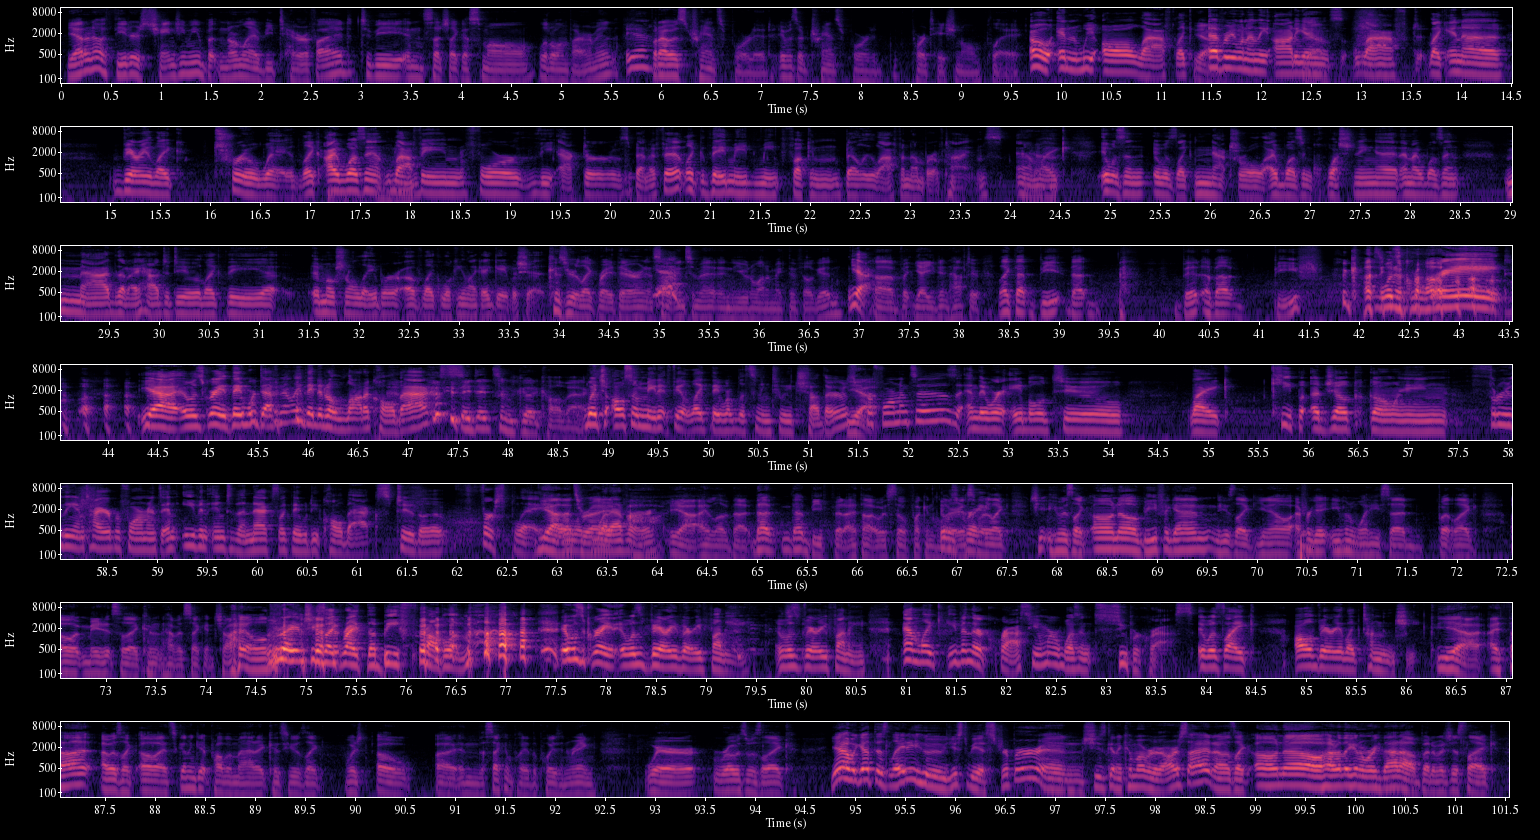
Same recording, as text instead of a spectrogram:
yeah i don't know if is changing me but normally i'd be terrified to be in such like a small little environment Yeah. but i was transported it was a transported portational play Oh, and we all laughed. Like Yeah. everyone in the audience laughed, like in a very like true way. Like I wasn't Mm-hmm. laughing for the actors' benefit. Like they made me fucking belly laugh a number of times, and Yeah. like it was an it was like natural. I wasn't questioning it, and I wasn't mad that I had to do like the emotional labor of like looking like I gave a shit. because you're like right there and it's Yeah. so intimate and you don't want to make them feel good Yeah. uh, but yeah you didn't have to like that beat that bit about beef was great. Yeah, it was great. They were definitely they did a lot of callbacks. they did some good callbacks which also made it feel like they were listening to each other's Yeah. performances and they were able to like keep a joke going through the entire performance and even into the next like they would do callbacks to the first play Yeah, that's like, right. whatever Oh, yeah, I love that. That that beef bit I thought was so fucking hilarious. Where like she, he was like, "Oh no, beef again." And he's like, you know, I forget even what he said, but like, oh, it made it so that I couldn't have a second child. right and she's like right the beef problem it was great it was very very funny it was very funny and like even their crass humor wasn't super crass it was like all very like tongue-in-cheek Yeah, I thought I was like, oh, it's gonna get problematic because he was like, which oh, uh, in the second play, the Poison Ring, where Rose was like, "Yeah, we got this lady who used to be a stripper, and she's gonna come over to our side." And I was like, "Oh no, how are they gonna work that out?" But it was just like,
